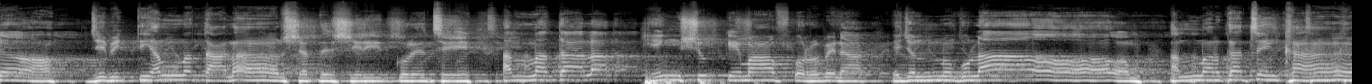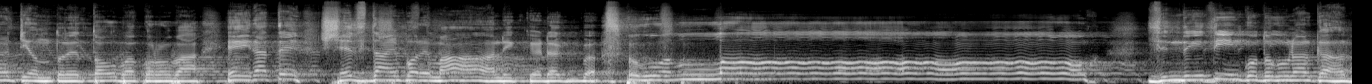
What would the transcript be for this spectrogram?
না। যে ব্যক্তি আল্লাহ তালার সাথে শিরিক করেছে, আল্লাহ তালা হিংসুককে মাফ করবে না। এজন্য গোলাম আল্লাহর কাছে খাটি অন্তরে তওবা করবা। এই রাতে শেষ দায় পরে মালিককে ডাকবা, ওগো আল্লাহ, জিন্দগিতে কত গুনার কাজ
